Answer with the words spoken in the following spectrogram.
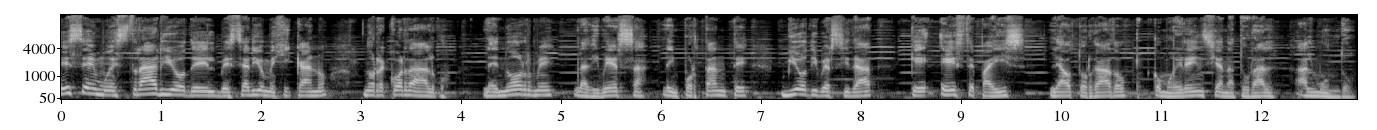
Ese muestrario del bestiario mexicano nos recuerda algo, la enorme, la diversa, la importante biodiversidad que este país le ha otorgado como herencia natural al mundo.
